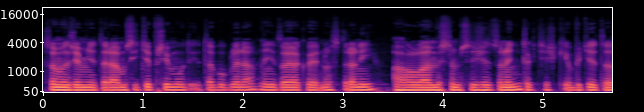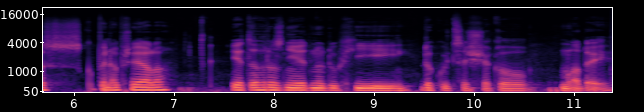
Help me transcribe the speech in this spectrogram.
Samozřejmě teda musí tě přijmout i ta bublina, není to jako jednostranný, ale myslím si, že to není tak těžké, aby tě ta skupina přijala. Je to hrozně jednoduchý, dokud seš jako mladý.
